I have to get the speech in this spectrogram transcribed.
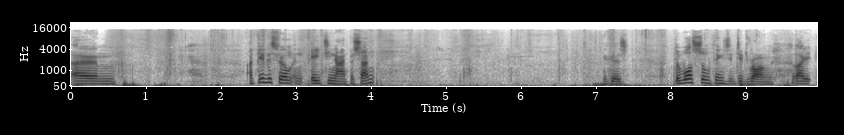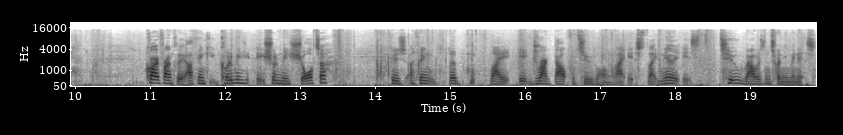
um, I give this film an 89% because there was some things it did wrong. Like, quite frankly, I think it could have been, it should have been shorter because I think the like it dragged out for too long. Like it's like nearly it's two hours and 20 minutes.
